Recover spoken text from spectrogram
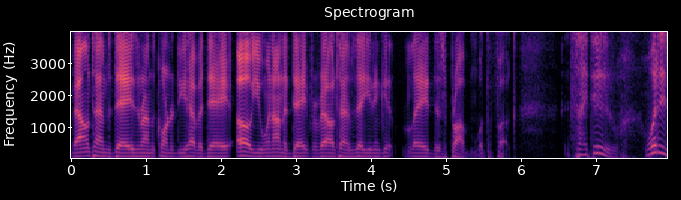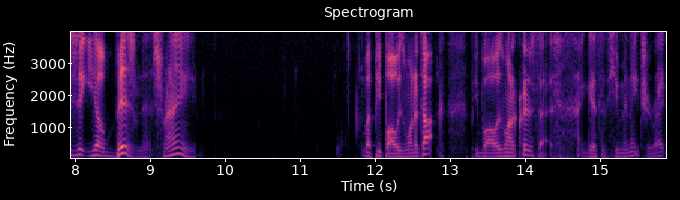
Valentine's Day is around the corner. Do you have a day? Oh, you went on a date for Valentine's Day. You didn't get laid. There's a problem. What the fuck? It's like, dude, what is it your business, right? But people always want to talk. People always want to criticize. I guess it's human nature, right?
